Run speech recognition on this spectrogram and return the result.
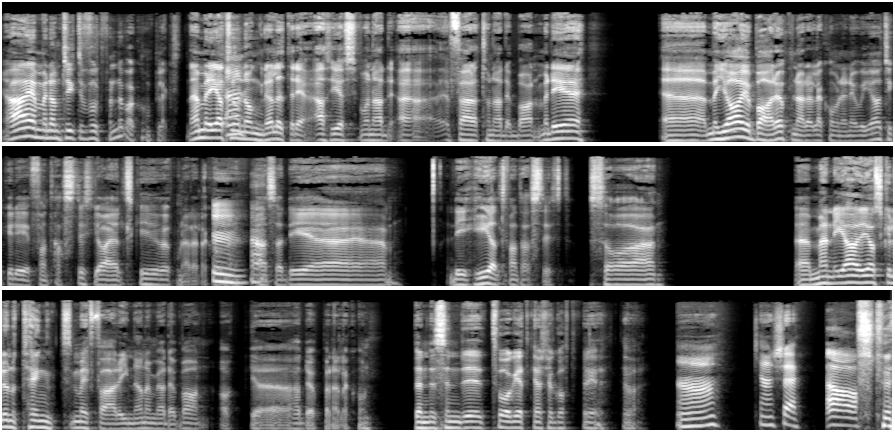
Ja, men de tyckte fortfarande det var komplext. Nej men jag tror hon Ja. ångrar lite det, alltså just för, hon hade, eh, för att hon hade barn. Men det är, men jag har ju bara öppna relationer nu och jag tycker det är fantastiskt. Jag älskar ju öppna relationer. Mm. Ja. Alltså det är, det är helt fantastiskt. Så, eh, men jag, jag skulle nog tänkt mig för innan om jag hade barn och eh, hade öppen relation. Sen, sen det tåget kanske har gått för er, tyvärr. ja, kanske. Ja, men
